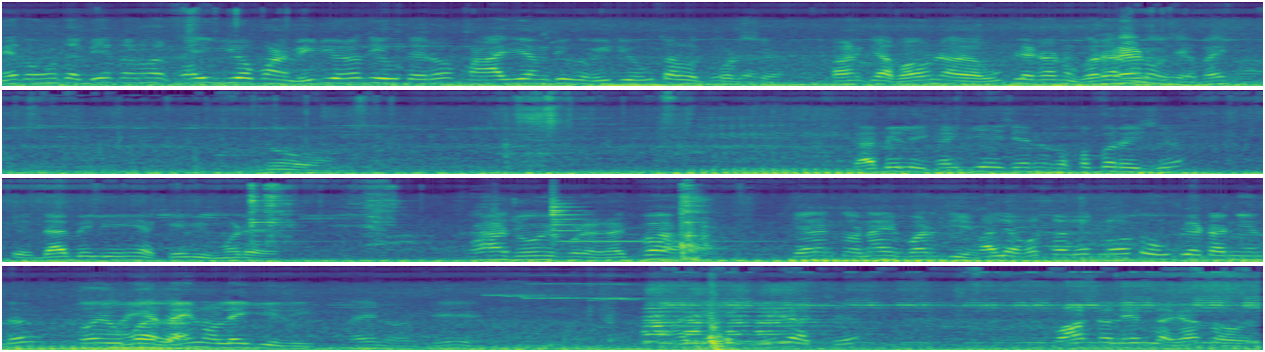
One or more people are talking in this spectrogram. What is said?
મેં તો હું તો બે ત્રણ વાર ખાઈ ગયો પણ વીડિયો નથી ઉતાર્યો પણ આજે એમ થયું કે વીડિયો ઉતારવો જ પડશે. કારણ કે આ ભાવના ઉપલેટાનું ઘરેણું છે ભાઈ. જો દાબેલી ખાઈ ગઈ છે એને તો ખબર છે કે દાબેલી અહીંયા કેવી મળે. હા જોવી પડે રાજભા. ક્યારેક તો નાઈ પાડી દે કાલે વરસાદ એટલો હતો ઉપલેટાની અંદર તો એ અહીંયા લાઈનો લઈ ગઈ હતી. નહીં નો જી. આજે કંઈક નિરાશ છે. પાર્સલ એટલા જતા હોય.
